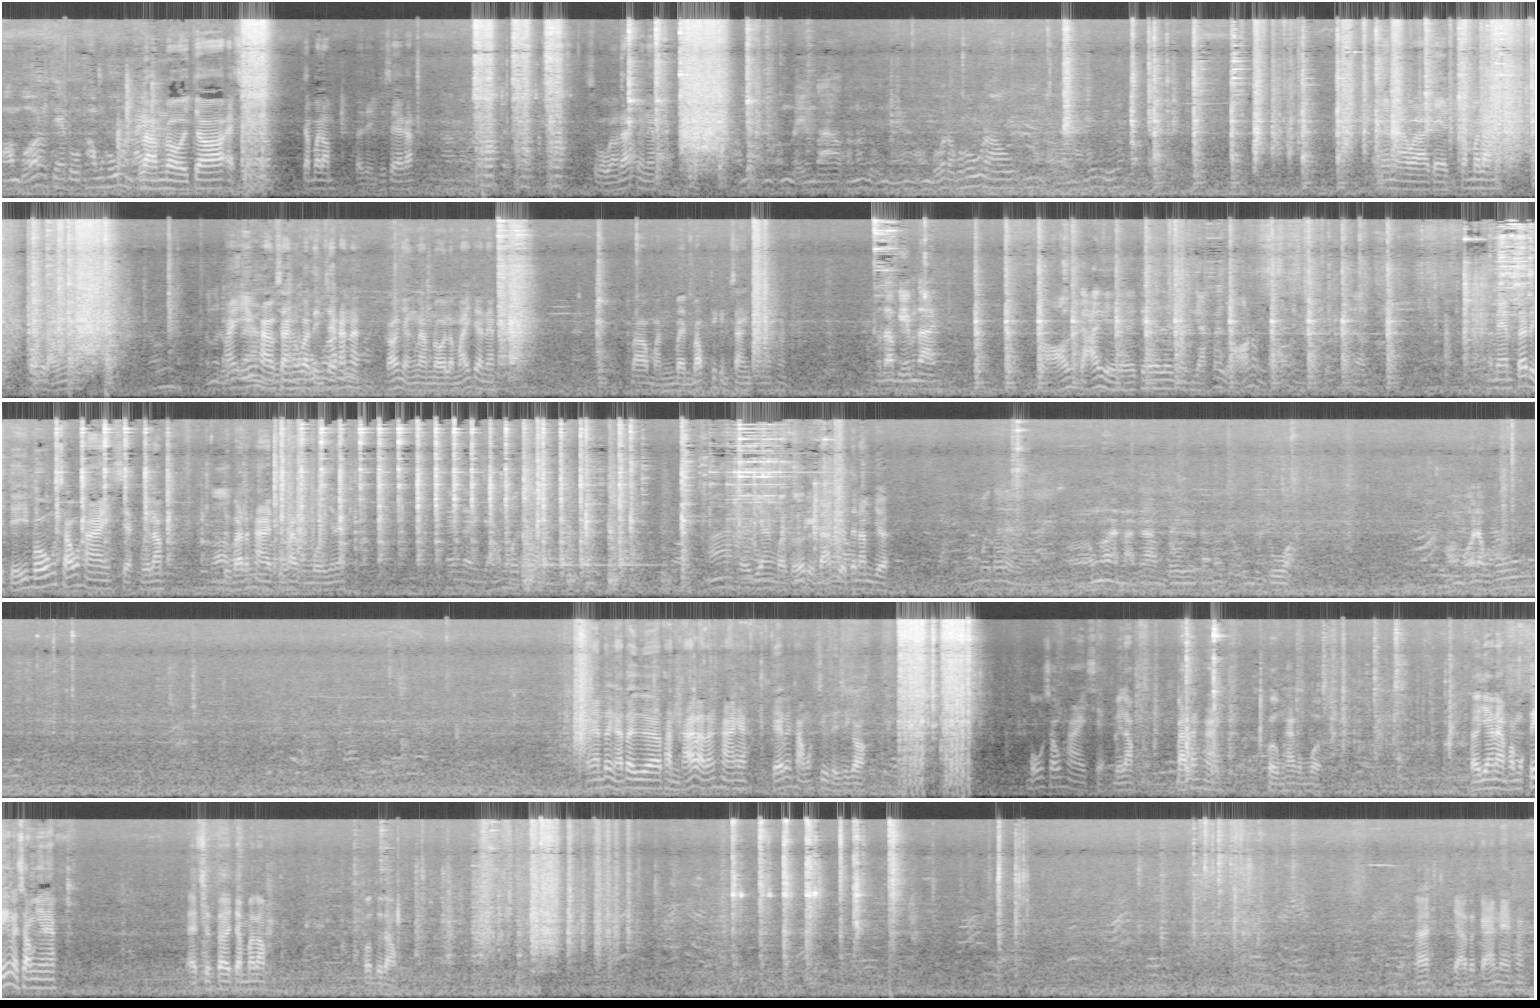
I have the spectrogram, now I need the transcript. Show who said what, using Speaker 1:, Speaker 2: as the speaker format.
Speaker 1: hôm bữa xe tôi không hú anh thấy
Speaker 2: làm rồi cho Excelsior 135 tại tiền chiếc xe khách. Sư phụ đang đắt đây nè.
Speaker 1: Ông, ông, ông điện tao tao nói đụng nhẹ hôm bữa đâu có hú đâu. Nó ờ, này hú dữ lắm.
Speaker 2: Anh em nào à, kè 135 con tự động nha. Máy yếu hao xăng không qua tiệm xe khách nè. Có nhận làm rồi là máy cho anh em. Bao mạnh bền bóc tiết kiệm xăng cho anh em
Speaker 1: Tao kèm tay.
Speaker 3: Gõ cái về kê lên mình gạch nó gõ nó một cái
Speaker 2: anh em tới địa chỉ 462 sẹt 15 từ 3 tháng 2 phường 2 quận 10 nha anh em.
Speaker 3: Em này dẫn mới tới này.
Speaker 1: À,
Speaker 2: thời gian mở cửa từ 8 giờ tới 5 giờ.
Speaker 3: Dẫn mới tới này nè.
Speaker 1: Ờ, ông nói anh làm sao tôi tao nói rượu bị thua. Hôm bữa đâu hú.
Speaker 2: Anh em tới ngã tư ờ, Thành Thái 3 tháng 2 ha kế bên hông siêu thị Sài Gòn. 462 sẹt 15 3 tháng 2 phường 2 quận 10 thời gian làm khoảng một tiếng là xong nha anh em. Exeter 135 con tự động. Đây, chào tất cả anh em ha.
